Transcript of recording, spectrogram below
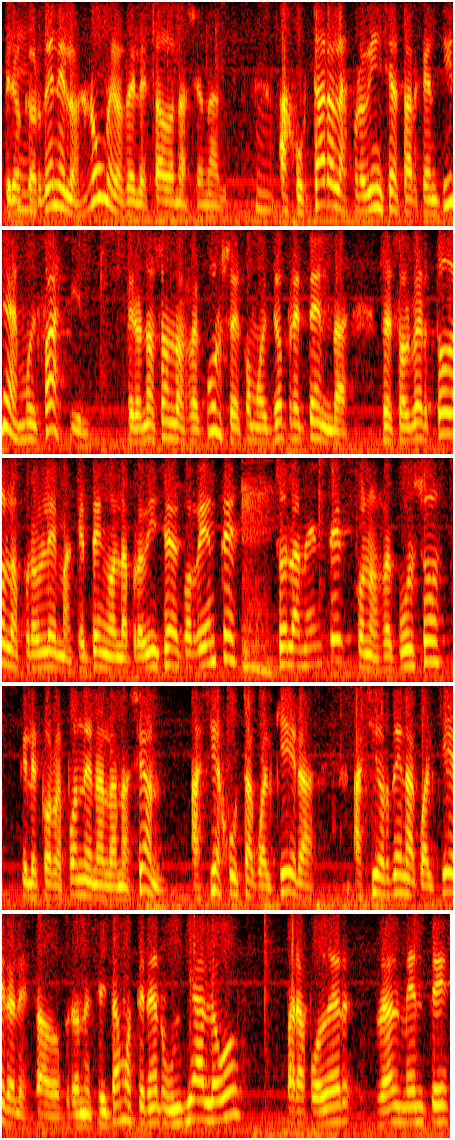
pero que ordene los números del Estado nacional. Mm. Ajustar a las provincias argentinas es muy fácil, pero no son los recursos. Es como yo pretenda resolver todos los problemas que tengo en la provincia de Corrientes solamente con los recursos que le corresponden a la nación. Así ajusta cualquiera, así ordena cualquiera el Estado, pero necesitamos tener un diálogo para poder realmente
